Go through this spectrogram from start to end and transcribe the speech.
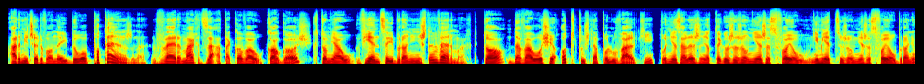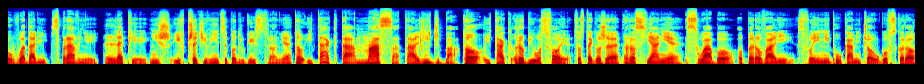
Armii Czerwonej było potężne. Wehrmacht zaatakował kogoś, kto miał więcej broni niż ten Wehrmacht. To dawało się odczuć na polu walki, bo niezależnie od tego, że żołnierze swoją, niemieccy żołnierze swoją bronią władali sprawniej, lepiej niż ich przeciwnicy po drugiej stronie, to i tak ta masa, ta liczba, to i tak robiło swoje. Co z tego, że Rosjanie słabo operowali swoimi pułkami czołgów, skoro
